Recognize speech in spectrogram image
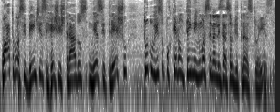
quatro acidentes registrados nesse trecho. Tudo isso porque não tem nenhuma sinalização de trânsito, é isso?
